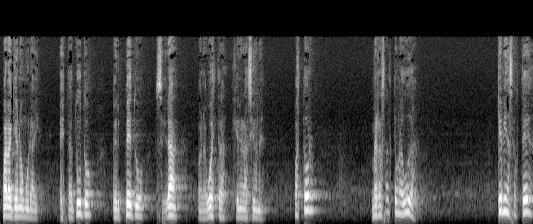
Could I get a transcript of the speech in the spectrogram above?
para que no muráis. Estatuto perpetuo será para vuestras generaciones. Pastor, me resalta una duda. ¿Qué piensa usted?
